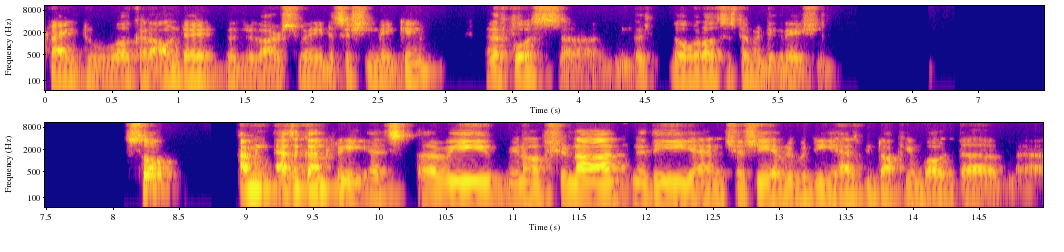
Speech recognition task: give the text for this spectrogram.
trying to work around it with regards to any decision making, and of course, uh, the, the, overall system integration. So, I mean, as a country, it's uh, we, you know, Srinath, Nidhi, and Shashi, everybody has been talking about the, uh,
